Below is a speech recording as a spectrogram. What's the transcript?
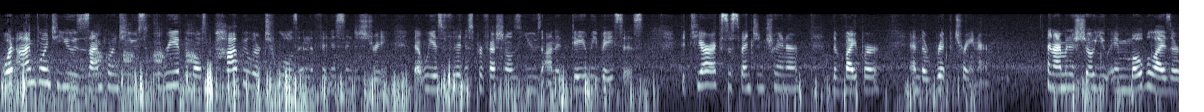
What I'm going to use is I'm going to use three of the most popular tools in the fitness industry that we as fitness professionals use on a daily basis. The TRX suspension trainer, the ViPR, and the RIP trainer and I'm going to show you a mobilizer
